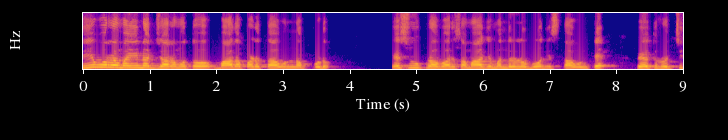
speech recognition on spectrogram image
తీవ్రమైన జ్వరముతో బాధపడుతూ ఉన్నప్పుడు యేసు వారు సమాజ మందిరంలో బోధిస్తూ ఉంటే పేతురు వచ్చి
